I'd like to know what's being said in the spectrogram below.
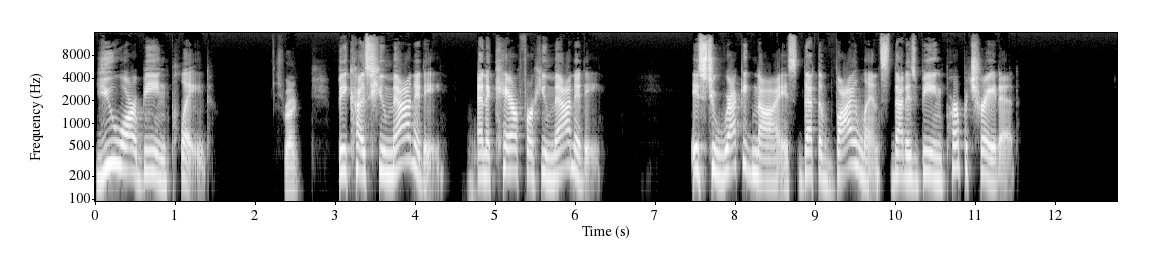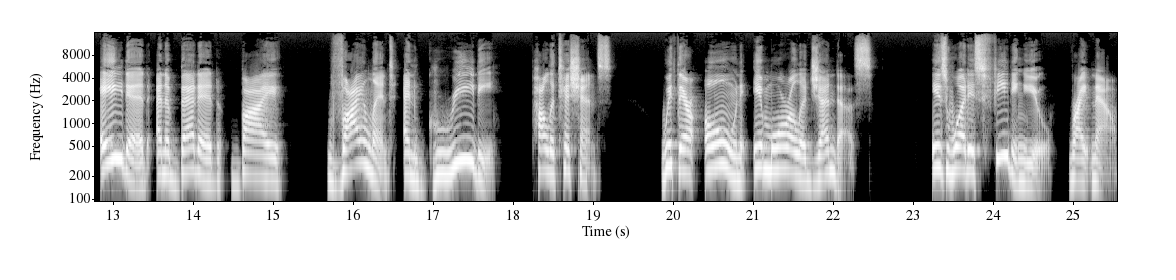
You are being played. That's right. Because humanity and a care for humanity is to recognize that the violence that is being perpetrated aided and abetted by violent and greedy politicians with their own immoral agendas is what is feeding you right now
